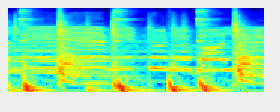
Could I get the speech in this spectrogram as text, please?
মনে মিঠুন বলে।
